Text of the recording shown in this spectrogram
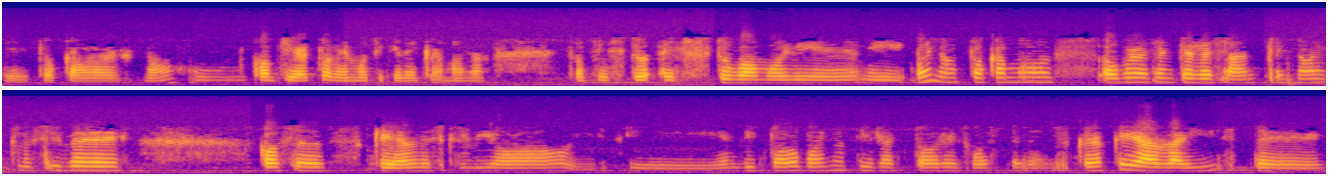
de tocar, ¿no? Un concierto de música de cámara. Entonces estuvo muy bien y bueno, tocamos obras interesantes, ¿no? Inclusive cosas que él escribió y, invitó buenos directores huéspedes. Creo que a raíz de,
